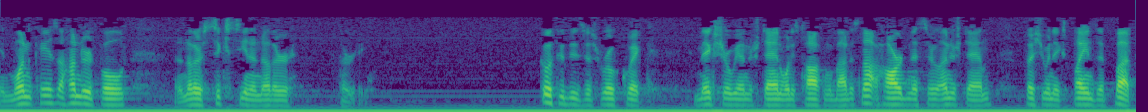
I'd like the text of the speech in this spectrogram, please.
in one case a hundredfold, and another sixty, and another thirty. Go through these just real quick. Make sure we understand what he's talking about. It's not hard necessarily to understand, especially when he explains it, but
